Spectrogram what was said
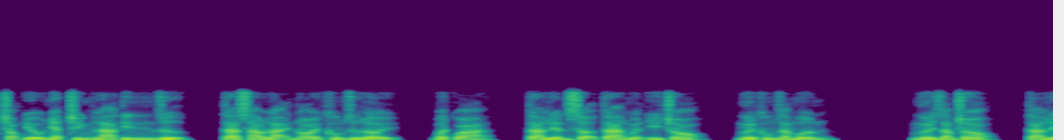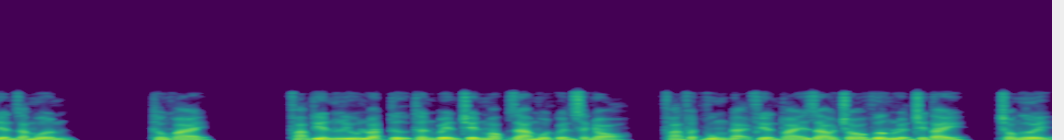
trọng yếu nhất chính là tín dự, ta sao lại nói không giữ lời, bất quá, ta liền sợ ta nguyện ý cho, ngươi không dám muốn. Ngươi dám cho, ta liền dám muốn. Thông khoái. Phạm thiên lưu loát tự thân bên trên móc ra một quyển sách nhỏ, phản phất vung đại phiền thoái giao cho vương luyện trên tay, cho ngươi.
